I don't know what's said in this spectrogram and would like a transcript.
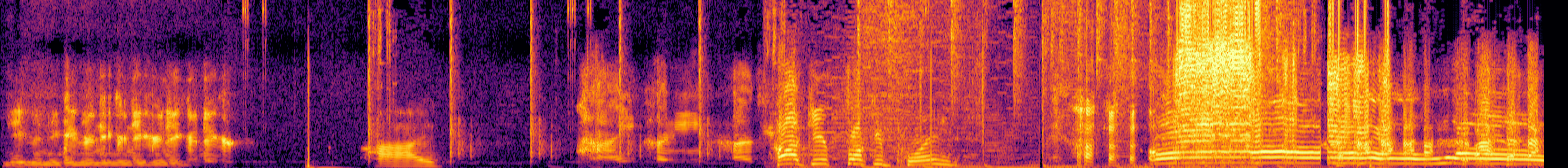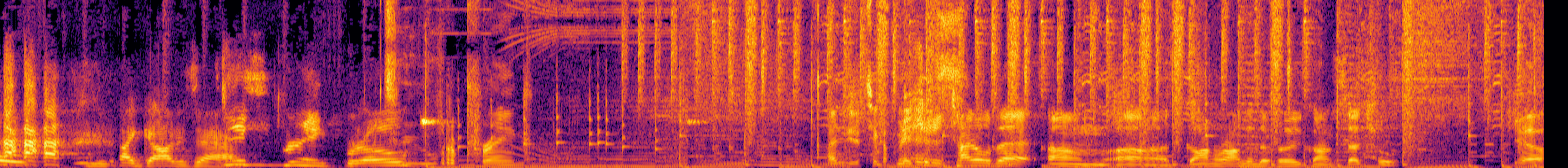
Nigger, nigger, nigger, nigger, nigger, nigger, nigger. Hi. Hi, honey. How's your I get fucking pranked. oh! Whoa! I got his ass. prank, bro. What a prank. I need to take a picture. Make sure to title that um uh gone wrong in the hood, gone sexual, Yeah.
